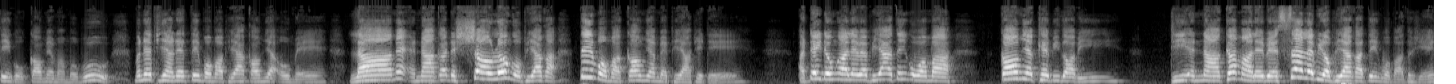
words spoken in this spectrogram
တင့်ကိုကောင်းမြတ်မှာမဟုတ်ဘူးမနေ့ပြန်လဲတင့်ပေါ်မှာဘုရားကောင်းမြတ်အောင်မယ်လာမဲ့အနာဂတ်တစ်ရှောင်းလုံးကိုဘုရားကတင့်ပေါ်မှာကောင်းမြတ်မဲ့ဘုရားဖြစ်တယ်အတိတ်တုန်းကလည်းပဲဘုရားအသင်ကိုပေါ်မှာကောင်းမြတ်ခဲ့ပြီးသွားပြီဒီအနာဂတ်မှာလည်းပဲဆက်လက်ပြီးတော့ဘုရားကတင့်ကိုပေါ်မှာဆိုရှင်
